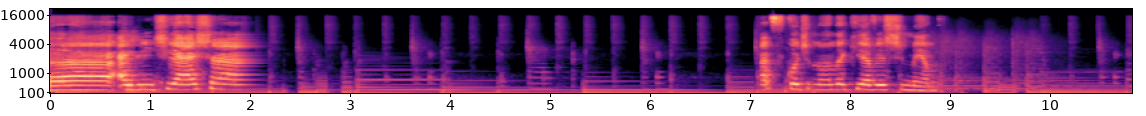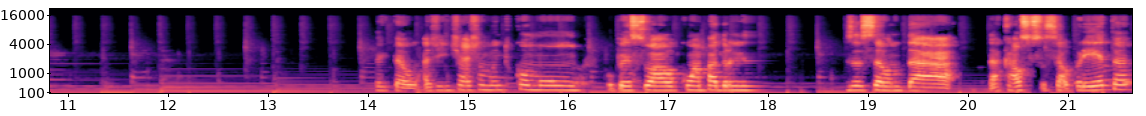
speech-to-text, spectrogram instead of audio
Ah, a gente acha. Continuando aqui a vestimenta. Então, a gente acha muito comum o pessoal com a padronização da, da calça social preta,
